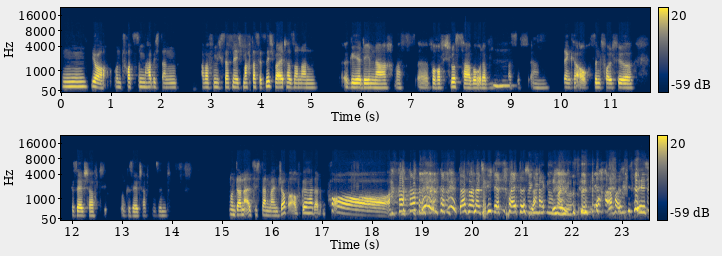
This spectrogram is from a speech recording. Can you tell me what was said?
Mm, ja, und trotzdem habe ich dann aber für mich gesagt, nee, ich mache das jetzt nicht weiter, sondern äh, gehe dem nach, was, äh, worauf ich Lust habe oder mhm. was ich ähm, denke auch sinnvoll für Gesellschaft und Gesellschaften sind. Und dann, als ich dann meinen Job aufgehört habe, boah, das war natürlich der zweite Schlag. ja, aber richtig.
